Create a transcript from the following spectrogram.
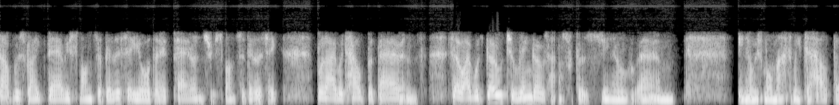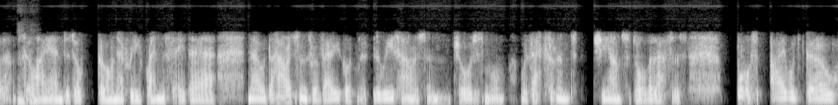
That was like their responsibility or their parents' responsibility. But I would help the parents. So I would go to Ringo's house because, you know, um, you know, his mum asked me to help her. So I ended up going every Wednesday there. Now, the Harrisons were very good. Louise Harrison, George's mum, was excellent. She answered all the letters. But I would go,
